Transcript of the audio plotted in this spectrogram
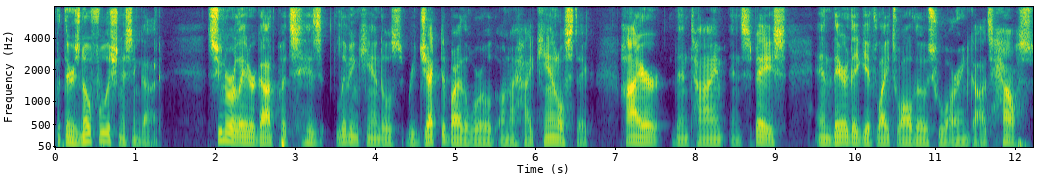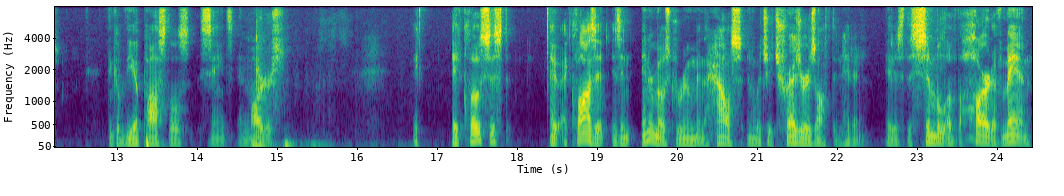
But there is no foolishness in God. Sooner or later, God puts his living candles, rejected by the world, on a high candlestick, higher than time and space, and there they give light to all those who are in God's house. Think of the apostles, saints, and martyrs. A, a closest a, a closet is an innermost room in the house in which a treasure is often hidden. It is the symbol of the heart of man.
